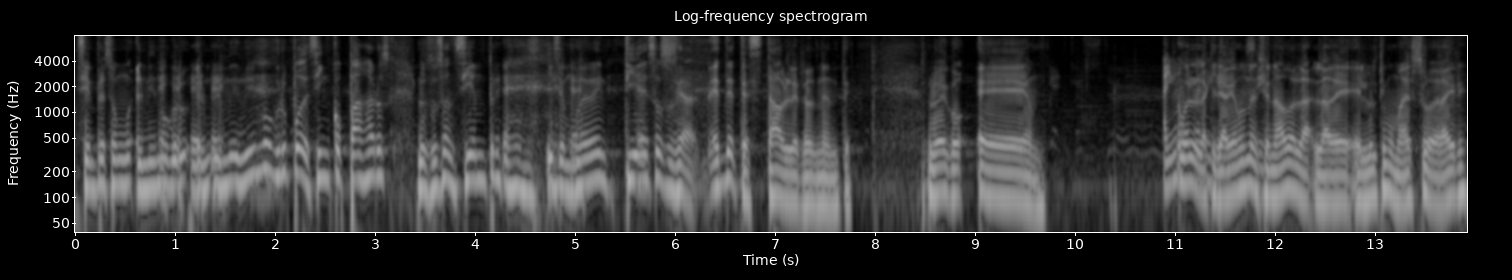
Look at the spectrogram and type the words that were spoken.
Siempre son el mismo, gru- el, el mismo grupo de cinco pájaros. Los usan siempre y se mueven tiesos. O sea, es detestable realmente. Luego, eh, bueno, la que ya habíamos sí. mencionado, la, la de El último maestro del aire,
